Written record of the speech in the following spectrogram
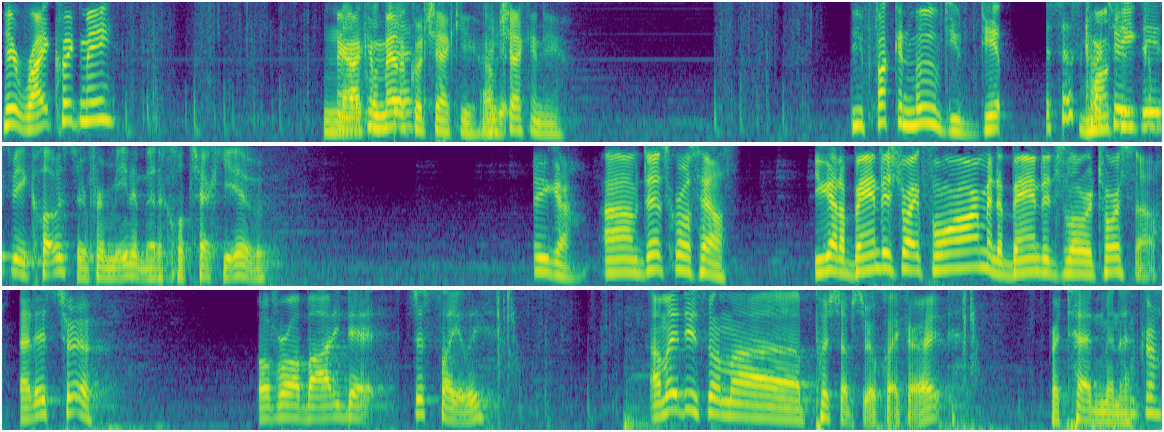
Here, right click me. Here, I can medical check, you. I'm Okay. checking you. You fucking moved, you dip. It says Cartoonz needs to be closer for me to medical check you. There you go. Um, Dead Squirrel's health. You got a bandaged right forearm and a bandaged lower torso. That is true. Overall body debt, just slightly. I'm gonna do some uh, push-ups real quick, all right? For 10 minutes. Okay.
